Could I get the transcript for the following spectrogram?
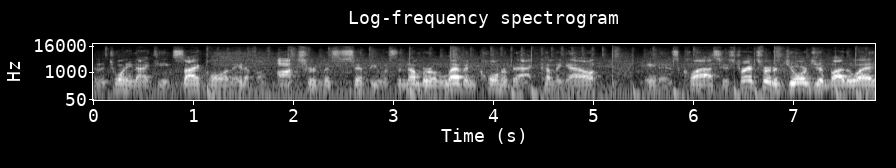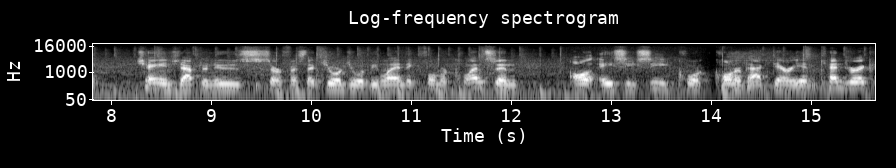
in the 2019 cycle and native of Oxford, Mississippi, was the number 11 cornerback coming out in his class. His transfer to Georgia, by the way, changed after news surfaced that Georgia would be landing former Clemson all ACC cor- cornerback Derion Kendrick.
